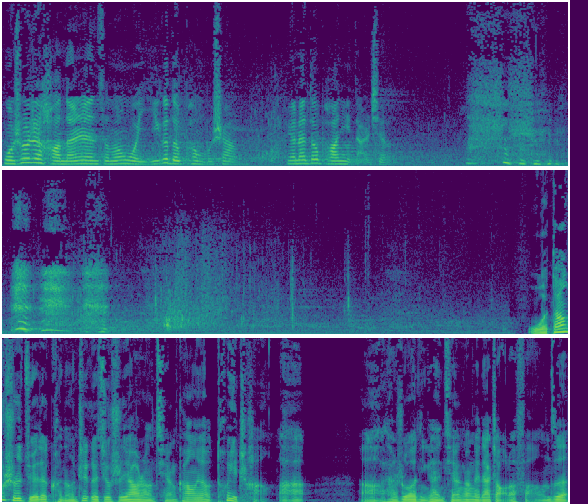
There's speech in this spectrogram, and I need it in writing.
我说这好男人怎么我一个都碰不上？原来都跑你那儿去了。我当时觉得可能这个就是要让钱康要退场了，啊，他说你看钱康给他找了房子，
